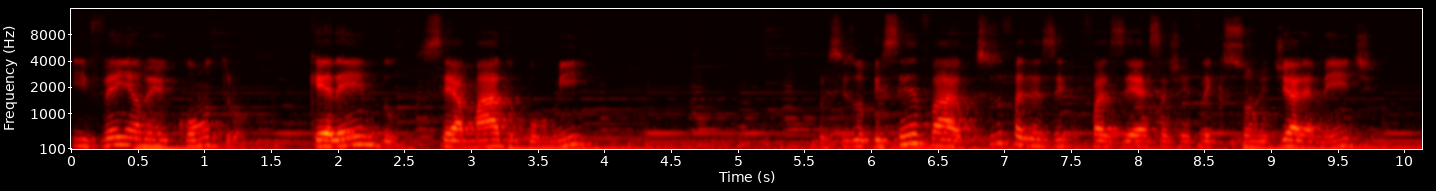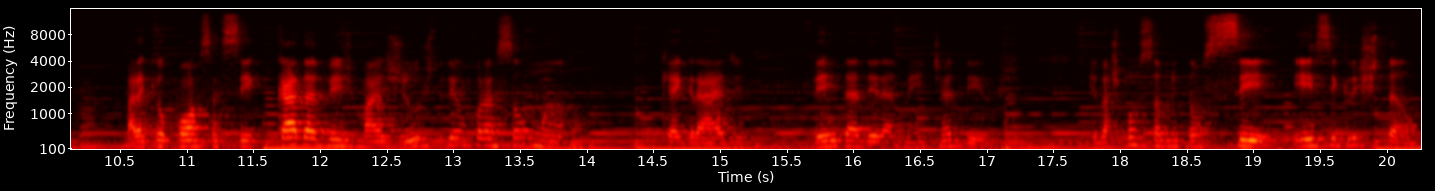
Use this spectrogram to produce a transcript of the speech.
e vêm ao meu encontro querendo ser amado por mim? Preciso observar, eu preciso fazer, fazer essas reflexões diariamente para que eu possa ser cada vez mais justo e ter um coração humano que agrade verdadeiramente a Deus. Que nós possamos então ser esse cristão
